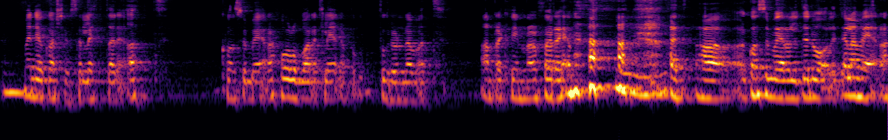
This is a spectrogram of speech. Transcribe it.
men det är kanske också lättare att konsumera hållbara kläder på, på grund av att andra kvinnor förenar att ha, konsumera lite dåligt eller mera.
